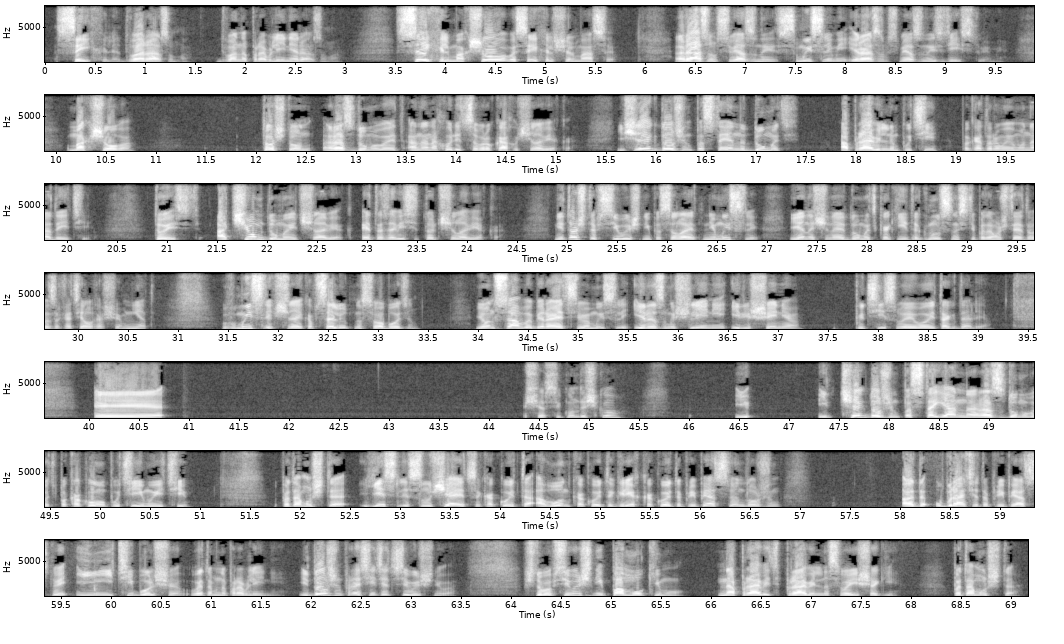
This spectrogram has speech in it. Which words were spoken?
сейхеля, два разума, два направления разума. Сейхель Махшова, Сейхель Шельмасе. Разум, связанный с мыслями, и разум, связанный с действиями. Махшова, то, что он раздумывает, она находится в руках у человека. И человек должен постоянно думать о правильном пути, по которому ему надо идти. То есть, о чем думает человек, это зависит от человека – не то, что Всевышний посылает мне мысли, и я начинаю думать какие-то гнусности, потому что этого захотел Хашем. Нет. В мыслях человек абсолютно свободен, и он сам выбирает себе мысли и размышления, и решения пути своего и так далее. Э... Сейчас, секундочку. И, и человек должен постоянно раздумывать, по какому пути ему идти – Потому что если случается какой-то авон, какой-то грех, какое-то препятствие, он должен убрать это препятствие и не идти больше в этом направлении. И должен просить от Всевышнего, чтобы Всевышний помог ему направить правильно свои шаги. Потому что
